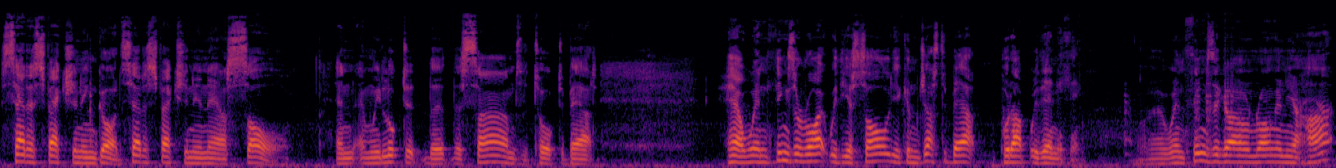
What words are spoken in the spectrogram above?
satisfaction in God, satisfaction in our soul. And, and we looked at the, the Psalms that talked about how when things are right with your soul, you can just about put up with anything. When things are going wrong in your heart,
